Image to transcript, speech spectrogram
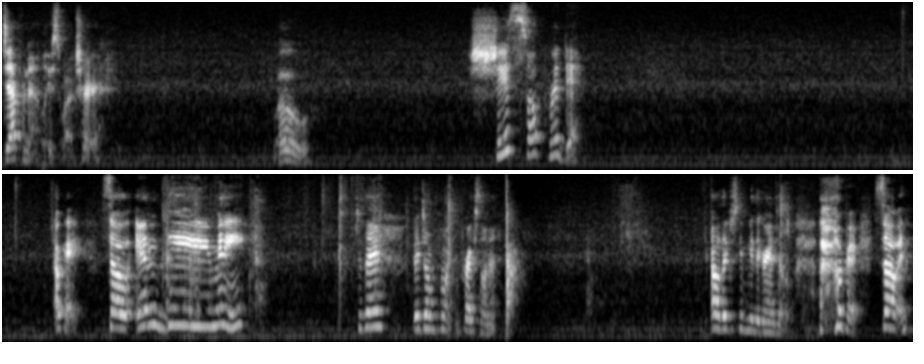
definitely swatch her. Whoa. She's so pretty. Okay, so in the mini, Do they? They don't put a price on it. Oh, they just give me the grand total. okay, so in,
